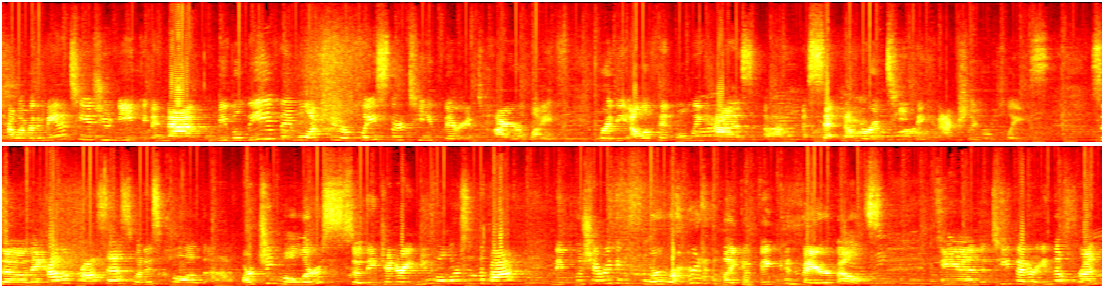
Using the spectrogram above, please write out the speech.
However, the manatee is unique in that we believe they will actually replace their teeth their entire life, where the elephant only has uh, a set number of teeth they can actually replace. So they have a process, what is called uh, marching molars. So they generate new molars in the back and they push everything forward like a big conveyor belt. And the teeth that are in the front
